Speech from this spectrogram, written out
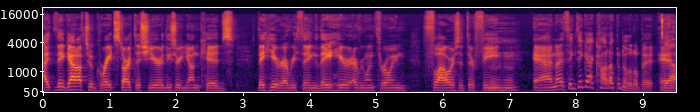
I, they got off to a great start this year. These are young kids. They hear everything. They hear everyone throwing flowers at their feet, mm-hmm. and I think they got caught up in a little bit. And, Yeah.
